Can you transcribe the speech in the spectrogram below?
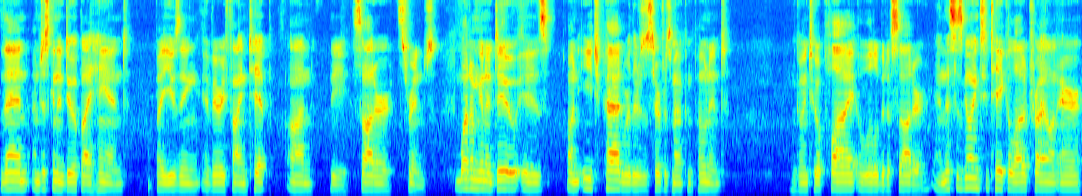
then I'm just going to do it by hand by using a very fine tip on the solder syringe. What I'm going to do is on each pad where there's a surface mount component, I'm going to apply a little bit of solder. And this is going to take a lot of trial and error.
